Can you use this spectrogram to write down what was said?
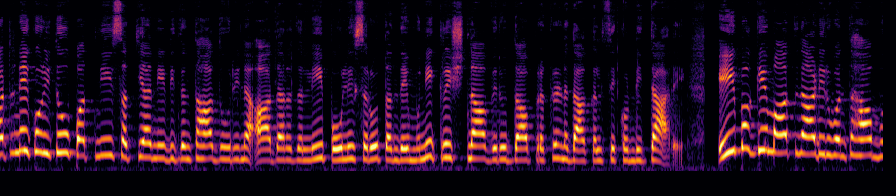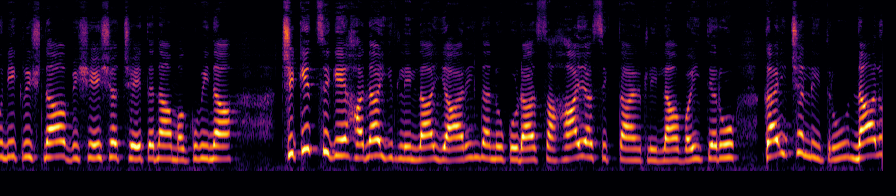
ಘಟನೆ ಕುರಿತು ಪತ್ನಿ ಸತ್ಯ ನೀಡಿದಂತಹ ದೂರಿನ ಆಧಾರದಲ್ಲಿ ಪೊಲೀಸರು ತಂದೆ ಮುನಿಕೃಷ್ಣ ವಿರುದ್ಧ ಪ್ರಕರಣ ದಾಖಲಿಸಿಕೊಂಡಿದ್ದಾರೆ. ಈ ಬಗ್ಗೆ ಮಾತನಾಡಿರುವಂತಹ ಮುನಿಕೃಷ್ಣ ವಿಶೇಷ ಚೇತನ ಮಗುವಿನ ಚಿಕಿತ್ಸೆಗೆ ಹಣ ಇರಲಿಲ್ಲ, ಯಾರಿಂದನೂ ಕೂಡ ಸಹಾಯ ಸಿಗ್ತಾ ಇರಲಿಲ್ಲ. ವೈದ್ಯರು ಕೈ ಚೆಲ್ಲಿದ್ರು ನಾನು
